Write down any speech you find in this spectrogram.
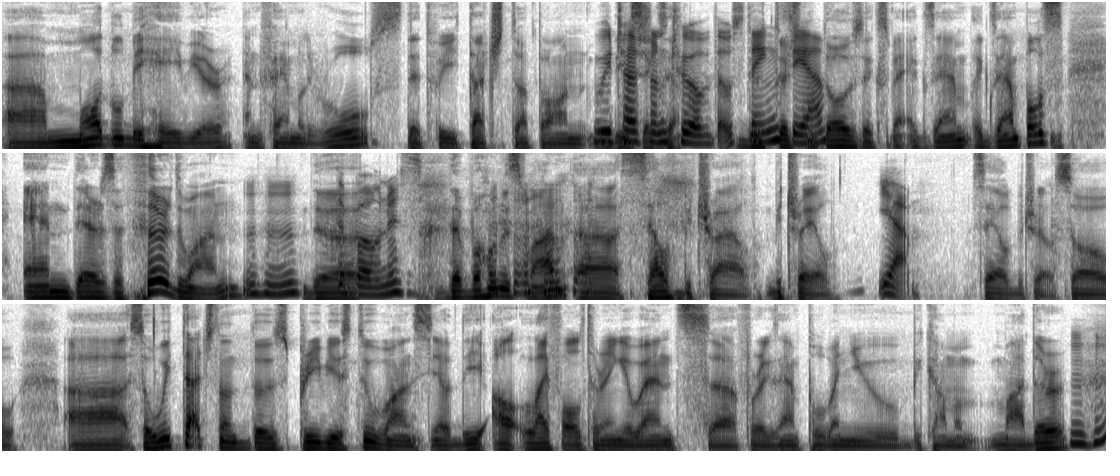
uh, model behavior and family rules that we touched upon. We touched on two of those things, yeah. those exam- exam- examples, and there's a third one, the, Mm-hmm. The bonus. the bonus one, uh, self betrayal, betrayal Yeah. Self betrayal. So, uh, so we touched on those previous two ones. You know, the life altering events, uh, for example, when you become a mother, Mm-hmm.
